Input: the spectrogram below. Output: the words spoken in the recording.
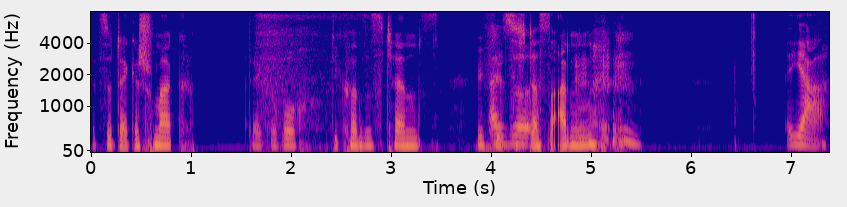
Also der Geschmack, der Geruch, die Konsistenz. Wie fühlt sich Also- das an? Ja,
